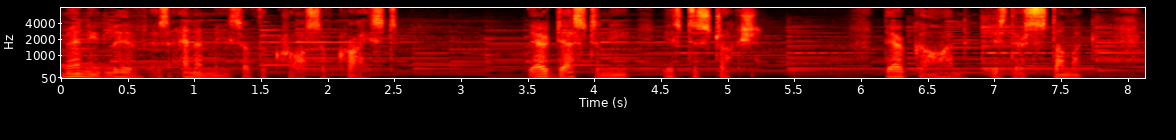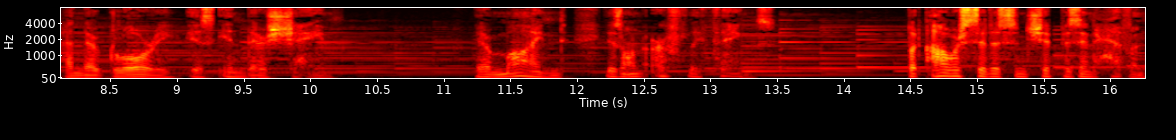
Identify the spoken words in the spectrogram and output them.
many live as enemies of the cross of Christ. Their destiny is destruction. Their God is their stomach, and their glory is in their shame. Their mind is on earthly things. But our citizenship is in heaven,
